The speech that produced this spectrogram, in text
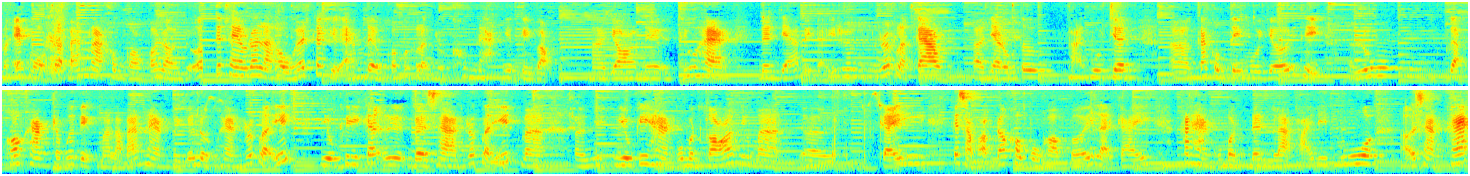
mà F1 ra bán ra không còn có lời nữa. Tiếp theo đó là hầu hết các dự án đều có mức lợi nhuận không đạt như kỳ vọng à, do thiếu hàng nên giá bị đẩy rất, rất là cao. À, nhà đầu tư phải mua trên. À, các công ty môi giới thì luôn gặp khó khăn trong cái việc mà là bán hàng vì cái lượng hàng rất là ít. Nhiều khi các về sàn rất là ít mà ờ, nhiều khi hàng của mình có nhưng mà uh, cái cái sản phẩm đó không phù hợp với lại cái khách hàng của mình nên là phải đi mua ở sàn khác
